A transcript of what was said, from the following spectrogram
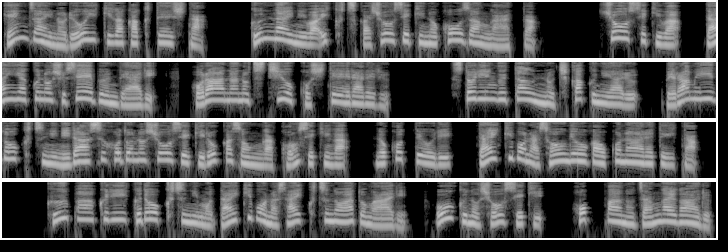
現在の領域が確定した。軍内にはいくつか小石の鉱山があった。小石は弾薬の主成分であり、ホラー穴の土をこして得られる。ストリングタウンの近くにあるベラミー洞窟に2ダースほどの小石ロカソンが痕跡が残っており、大規模な操業が行われていた。クーパークリーク洞窟にも大規模な採掘の跡があり、多くの小石、ホッパーの残骸がある。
